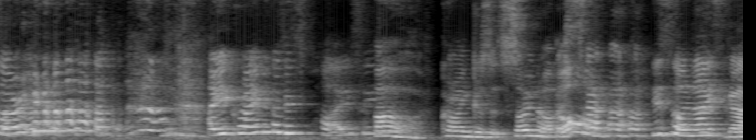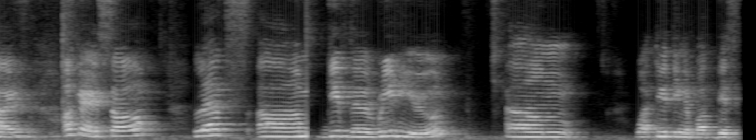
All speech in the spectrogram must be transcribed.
sorry. Are you crying because it's spicy? Oh, crying because it's so nice. Oh. Is so nice, guys. Okay, so let's um, give the review. Um, what do you think about this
